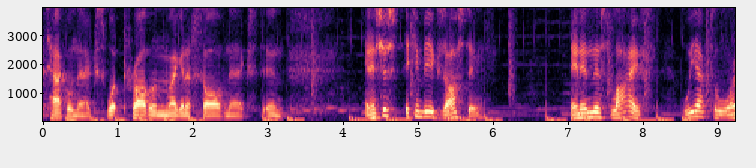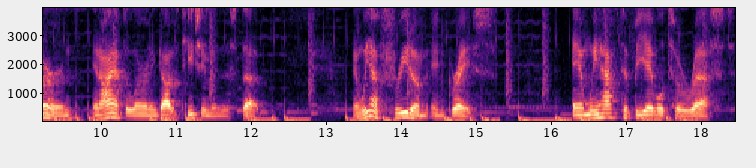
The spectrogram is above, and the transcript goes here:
to tackle next? What problem am I to solve next? And and it's just it can be exhausting. And in this life, we have to learn, and I have to learn, and God is teaching me this that and we have freedom and grace. And we have to be able to rest.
